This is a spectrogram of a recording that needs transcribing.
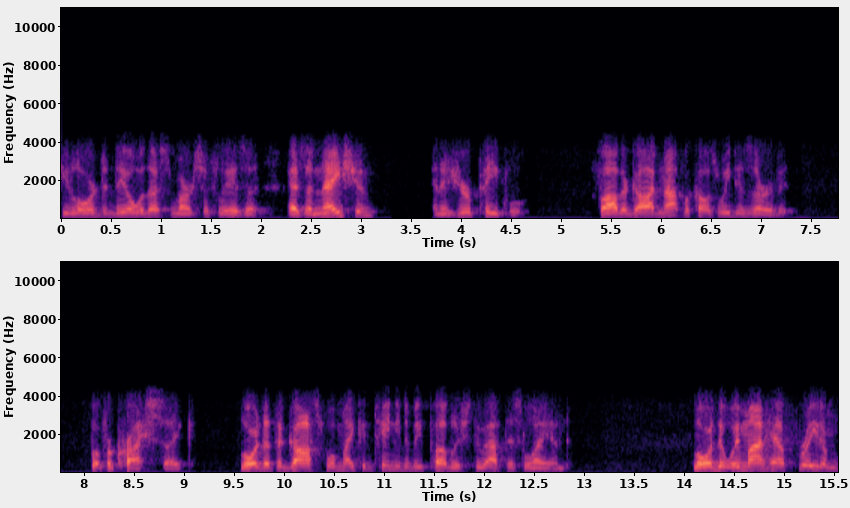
you, Lord, to deal with us mercifully as a as a nation and as your people. Father God, not because we deserve it, but for Christ's sake. Lord, that the gospel may continue to be published throughout this land. Lord, that we might have freedom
